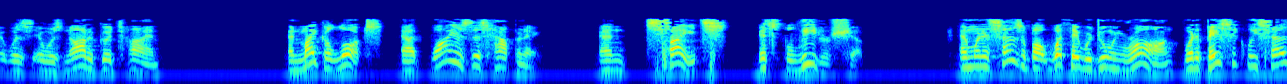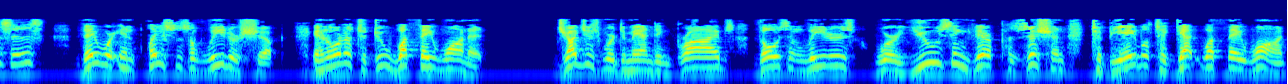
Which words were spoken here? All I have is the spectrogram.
It was, it was not a good time. And Micah looks at why is this happening? And cites it's the leadership. And when it says about what they were doing wrong, what it basically says is they were in places of leadership in order to do what they wanted. Judges were demanding bribes. Those in leaders were using their position to be able to get what they want.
